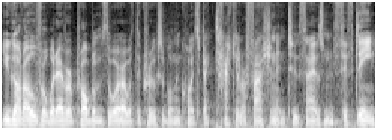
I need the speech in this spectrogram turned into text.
you got over whatever problems there were with the Crucible in quite spectacular fashion in 2015.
